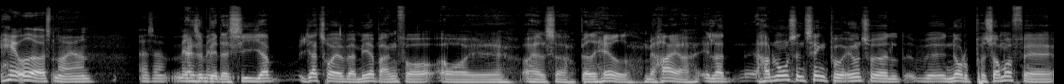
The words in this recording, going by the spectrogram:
Havet er også nøjeren. Altså, men, altså vil men... jeg sige, jeg, jeg tror, jeg vil være mere bange for at, øh, at altså bade i havet med hajer. Eller har du nogensinde tænkt på eventuelt, øh, når du er på sommerferie,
